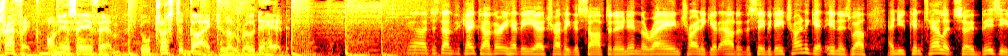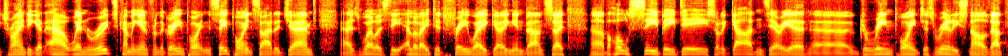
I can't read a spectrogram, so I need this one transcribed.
Traffic on SAFM, your trusted guide to the road ahead. Uh, just under the Cape Town, very heavy uh, traffic this afternoon in the rain, trying to get out of the CBD, trying to get in as well. And you can tell it's so busy trying to get out when routes coming in from the Greenpoint and Sea Point side are jammed, as well as the elevated freeway going inbound. So uh, the whole CBD, sort of gardens area, uh, Greenpoint, just really snarled up.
